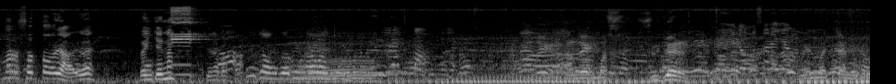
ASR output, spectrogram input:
mar soto ya eh. Teng Cina? Cina jangan babi ngawal oh. Sama Mas Sujar main macan itu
